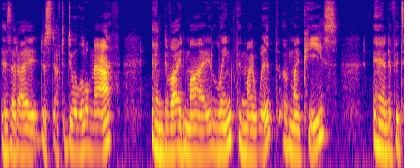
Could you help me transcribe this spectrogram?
is that I just have to do a little math and divide my length and my width of my piece. And if it's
